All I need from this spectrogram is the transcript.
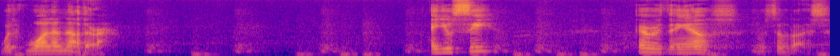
with one another. And you see, everything else was civilized.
